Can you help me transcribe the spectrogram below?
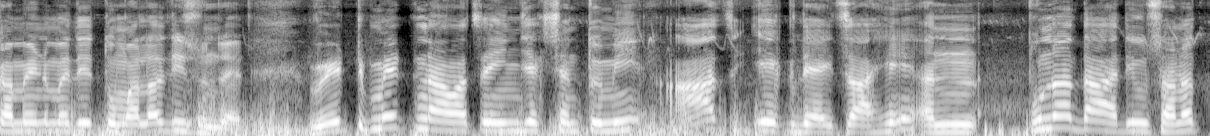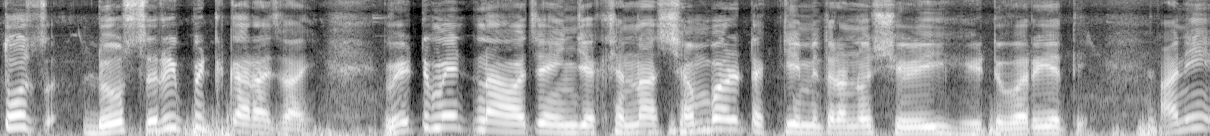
कमेंटमध्ये तुम्हाला दिसून जाईल. वेटमेट नावाचं इंजेक्शन तुम्ही आज एक द्यायचं आहे आणि पुन्हा दहा दिवसानं तोच डोस रिपीट करायचा आहे. वेटमेट नावाच्या इंजेक्शनना शंभर टक्के मित्रांनो शेळी हिटवर येते. आणि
